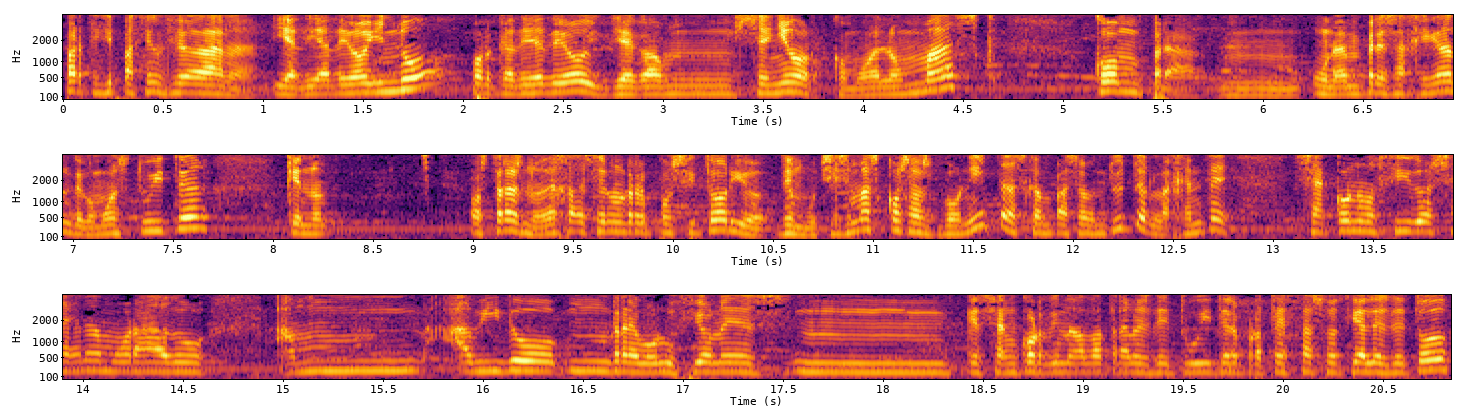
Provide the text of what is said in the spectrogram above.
participación ciudadana. Y a día de hoy no, porque a día de hoy llega un señor como Elon Musk, compra mm, una empresa gigante como es Twitter, que no, ostras, no deja de ser un repositorio de muchísimas cosas bonitas que han pasado en Twitter. La gente se ha conocido, se ha enamorado, han, ha habido mm, revoluciones mm, que se han coordinado a través de Twitter, protestas sociales, de todo,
